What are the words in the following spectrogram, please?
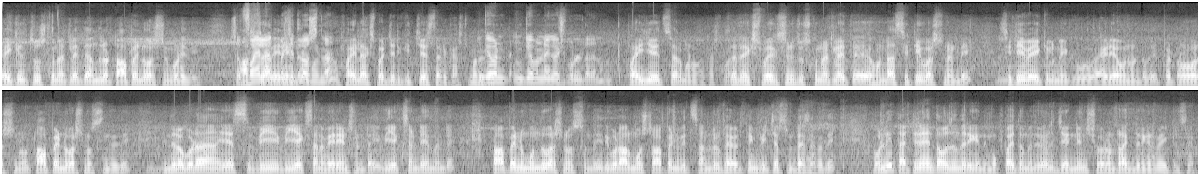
వెహికల్ చూసుకున్నట్లయితే అందులో టాప్ ఎండ్ వర్షన్ కూడా ఇది. ఫైవ్ ల్యాక్స్ బడ్జెట్కి ఇచ్చేస్తాడు కస్టమర్ ఇంకేమైనా ఇంకేమైనా నెగోషియబుల్ ఉంటుందా? ట్రై చేయొచ్చు సార్ మనం సార్ నెక్స్ట్ వెర్షన్ చూసుకున్నట్లయితే హోండా సిటీ వర్షన్ అండి. సిటీ వెహికల్ మీకు ఐడియా అని ఉంటుంది? Petrol version top end version వస్తుంది ఇది. ఇందులో కూడా ఎస్ వి విఎక్స్ అనే వేరియంట్స్ ఉంటాయి. విఎక్స్ అంటే ఏంటంటే టాప్ ఎండ్ ముందు వర్షన్ వస్తుంది. ఇది కూడా almost top end with sunroof everything features ఉంటాయి సార్ అది. ఓన్లీ థర్టీ నైన్ థౌసండ్ జరిగింది. ముప్పై తొమ్మిది వేలు జెన్యున్ షోరూమ్ ట్రాక్ జరిగిన వెహికల్ సార్.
